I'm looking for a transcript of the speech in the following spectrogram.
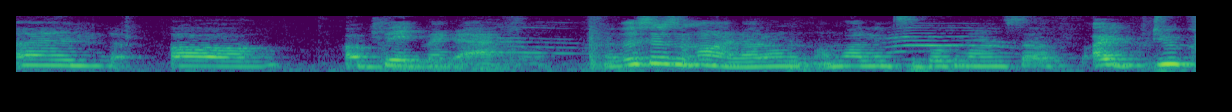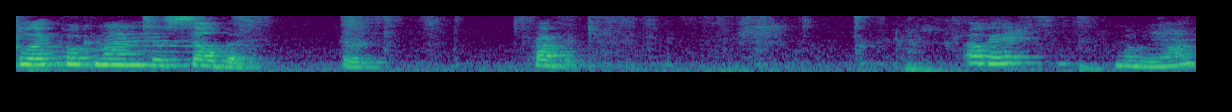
and uh, a big Mega Absol. Now this isn't mine. I don't. I'm not into Pokemon and stuff. I do collect Pokemon to sell them for profit. Okay, moving on.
